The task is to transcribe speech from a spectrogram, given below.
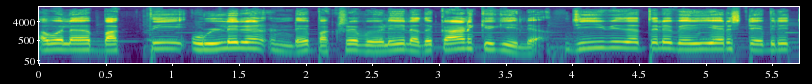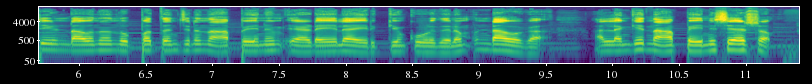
അതുപോലെ ഭക്തി ഉള്ളിൽ ഉണ്ട്. പക്ഷെ വെളിയിൽ അത് കാണിക്കുകയില്ല. ജീവിതത്തിൽ വലിയൊരു സ്റ്റെബിലിറ്റി ഉണ്ടാവുന്ന മുപ്പത്തഞ്ചിനും നാൽപ്പതിനും ഇടയിലായിരിക്കും കൂടുതലും ഉണ്ടാവുക. അല്ലെങ്കിൽ നാൽപ്പതിന് ശേഷം.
